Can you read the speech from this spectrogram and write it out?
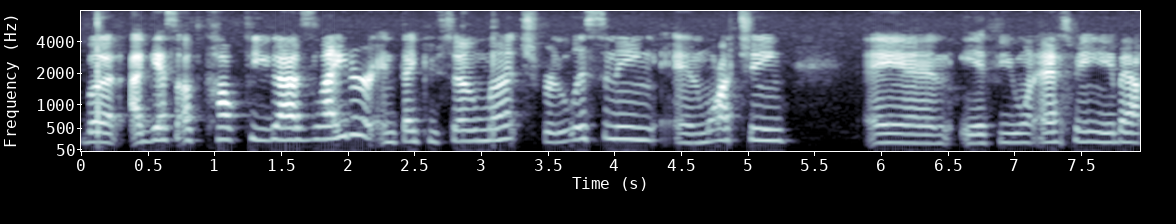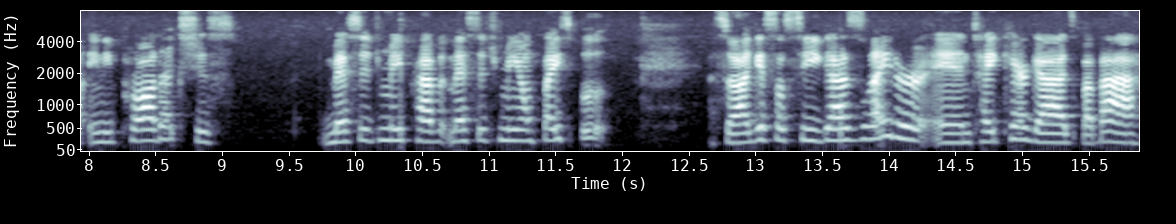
But I guess I'll talk to you guys later. And thank you so much for listening and watching. And if you want to ask me about any products, just message me, private message me on Facebook. So I guess I'll see you guys later. And take care, guys. Bye-bye.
